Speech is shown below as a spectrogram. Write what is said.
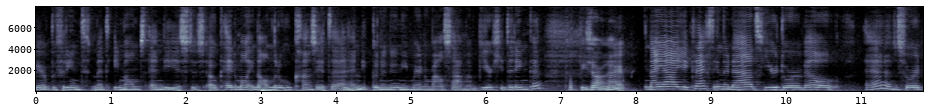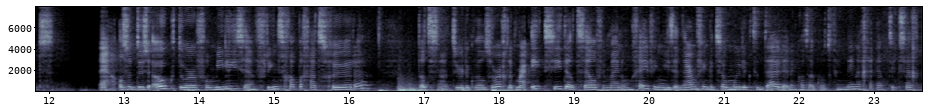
weer bevriend met iemand en die is dus ook helemaal in de andere hoek gaan zitten. En mhm. die kunnen nu niet meer normaal samen een biertje drinken. Wat bizar, hè? Maar nou ja, je krijgt inderdaad hierdoor wel hè, een soort nou ja, als het dus ook door families en vriendschappen gaat scheuren, dat is natuurlijk wel zorgelijk. Maar ik zie dat zelf in mijn omgeving niet. En daarom vind ik het zo moeilijk te duiden. En ik had ook wat vriendinnen geappt. Ik zeg,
